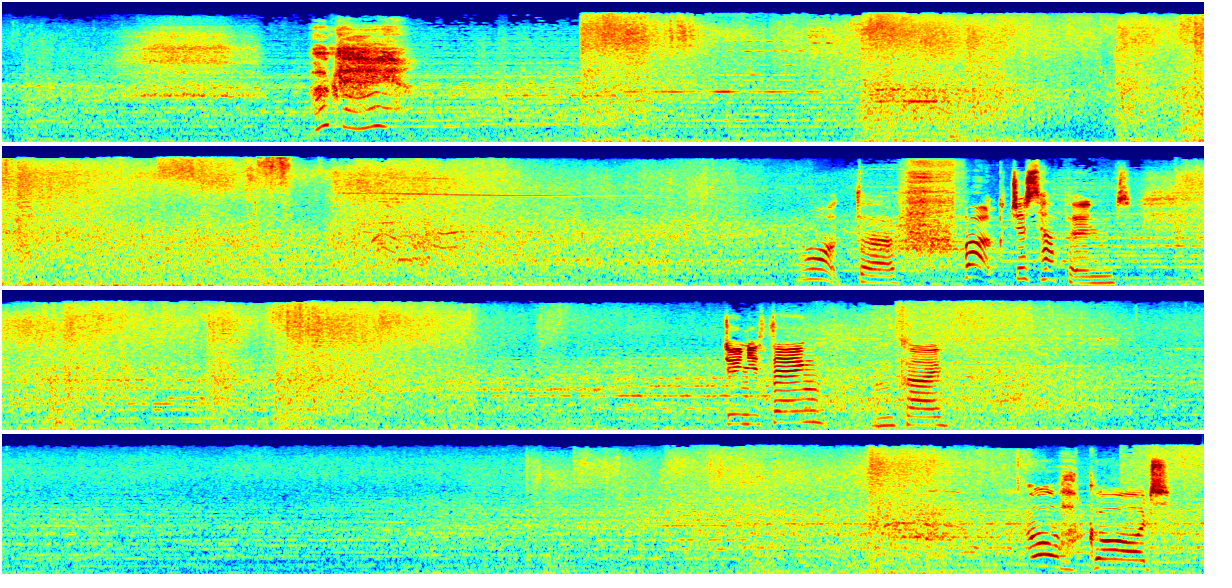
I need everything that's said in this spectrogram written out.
What the fuck just happened? Doing your thing? Okay. Oh, God.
